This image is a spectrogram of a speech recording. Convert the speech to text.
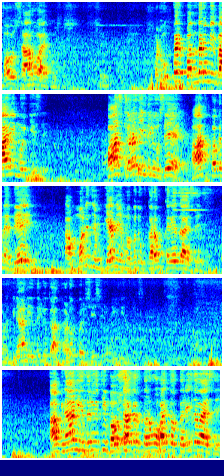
બહુ સારું આપ્યું છે. પણ ઉપર પંદરમી બારી મૂકી છે. પાંચ કરમ ઇન્દ્રિયો છે, હાથ પગને દે. આ મન જેમ કે ને એમ બધું કર્મ કરે જાય છે. પણ જ્ઞાન ઇન્દ્રિયો તો આ ધડ ઉપર અંદર આ જ્ઞાન ઇન્દ્રિયથી ભવસાગર તરવો હોય તો તરી જવાય છે.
